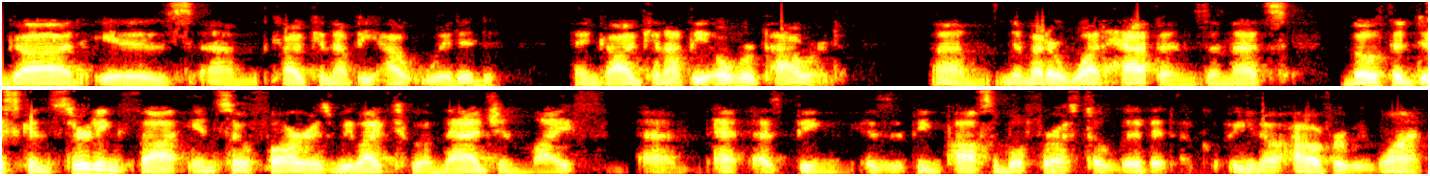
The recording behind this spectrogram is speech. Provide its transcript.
God is um, God cannot be outwitted, and God cannot be overpowered, um, no matter what happens. And that's both a disconcerting thought insofar as we like to imagine life um, as being as being possible for us to live it, you know, however we want.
